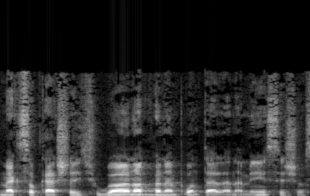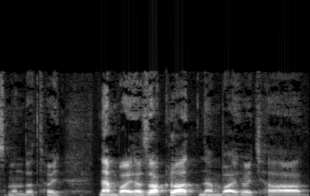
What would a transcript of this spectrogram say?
megszokásait sugalnak, hanem pont ellene mész, és azt mondod, hogy nem baj, ha zaklat, nem baj, hogyha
